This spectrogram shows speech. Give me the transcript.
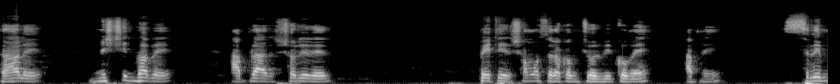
তাহলে নিশ্চিতভাবে আপনার শরীরের পেটের সমস্ত রকম চর্বি কমে আপনি স্লিম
